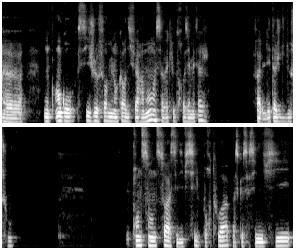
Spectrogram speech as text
Heu, donc en gros, si je le formule encore différemment, ça va être le troisième étage, enfin l'étage du dessous. Prendre soin de soi, c'est difficile pour toi parce que ça signifie,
